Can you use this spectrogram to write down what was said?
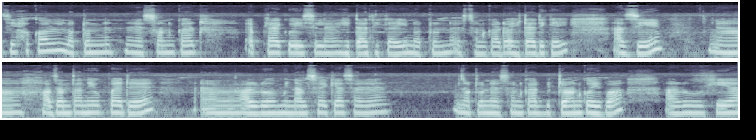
যিসকল নতুন ৰেচন কাৰ্ড এপ্লাই কৰিছিলে হিতাধিকাৰী নতুন ৰেচন কাৰ্ডৰ হিতাধিকাৰী। আজি অজন্তা নিয়োগ বাইদেৱে আৰু মৃণাল শইকীয়া ছাৰে নতুন ৰেচন কাৰ্ড বিতৰণ কৰিব। আৰু সেয়া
